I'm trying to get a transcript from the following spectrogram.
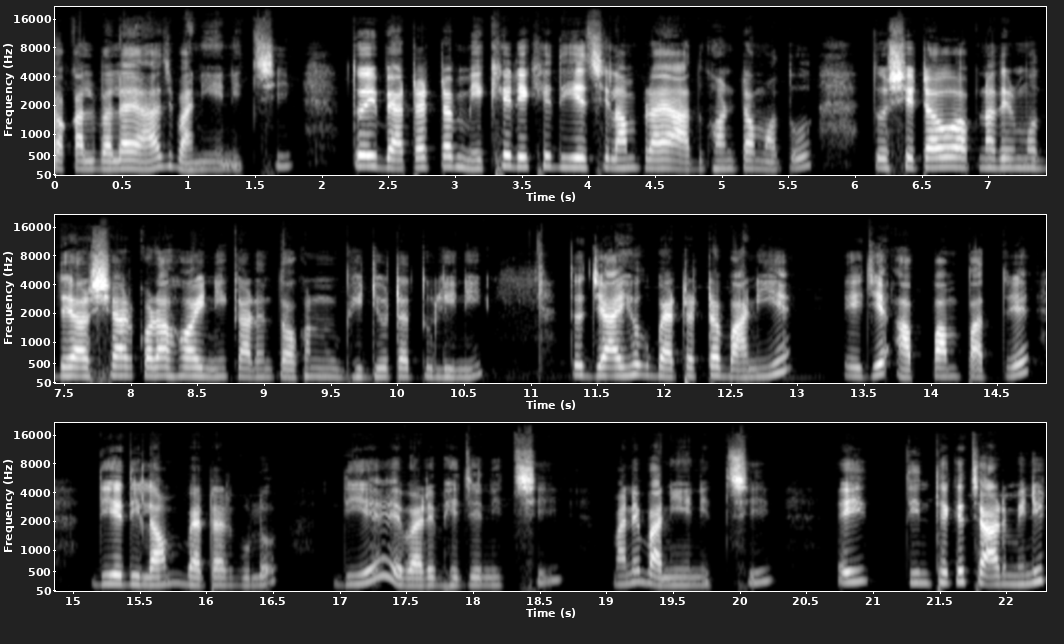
সকালবেলায় আজ বানিয়ে নিচ্ছি। তো এই ব্যাটারটা মেখে রেখে দিয়েছিলাম প্রায় আধ ঘণ্টা মতো। তো সেটাও আপনাদের মধ্যে আর শেয়ার করা হয়নি, কারণ তখন ভিডিওটা তুলিনি। তো যাই হোক, ব্যাটারটা বানিয়ে এই যে আপ্পাম পাত্রে দিয়ে দিলাম ব্যাটারগুলো। দিয়ে এবারে ভেজে নিচ্ছি মানে বানিয়ে নিচ্ছি। এই তিন থেকে চার মিনিট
